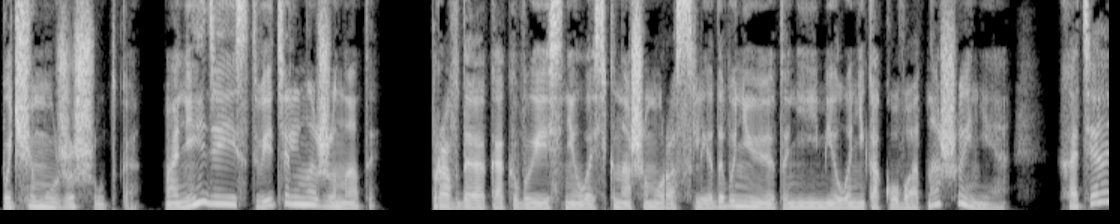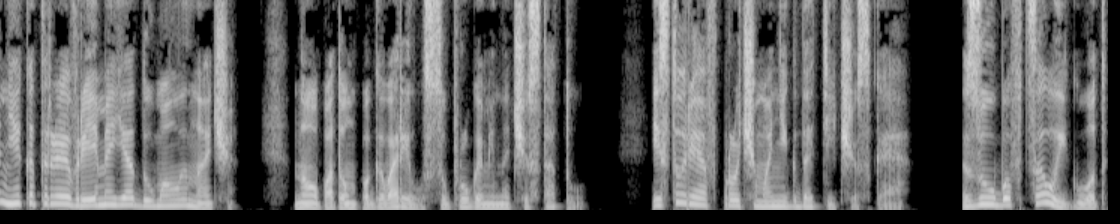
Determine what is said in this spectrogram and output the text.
«Почему же шутка? Они действительно женаты. Правда, как выяснилось к нашему расследованию, это не имело никакого отношения. Хотя некоторое время я думал иначе. Но потом поговорил с супругами на чистоту. История, впрочем, анекдотическая. Зубов целый год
